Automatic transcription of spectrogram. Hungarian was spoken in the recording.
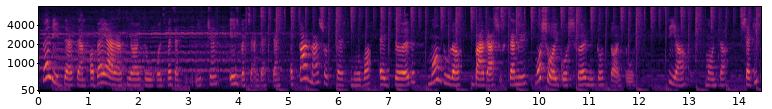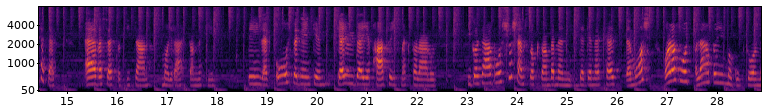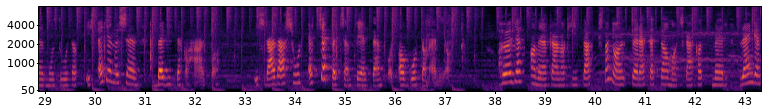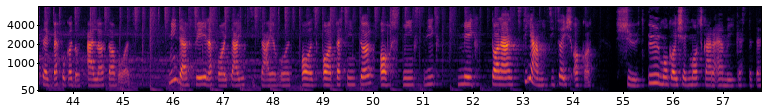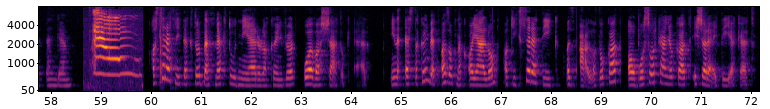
Felépdeltem a bejárati ajtóhoz vezető lépcsőn, és becsengettem. Egy pár másodperc múlva egy zöld, mandula vágású szemű, mosolygós fölnyitott ajtót. Szia, mondta. Segíthetek? Elveszett a cicám, magyaráztam neki. Tényleg, ó, szegénykém, kerülj beljebb, hát ha itt megtalálod. Igazából sosem szoktam bemenni idegenekhez, de most valahogy a lábaim maguktól megmozdultak, és egyenesen bevittek a házba. És ráadásul egy cseppet sem féltem, vagy aggódtam emiatt. A hölgyet Amelkának hívták, és nagyon szerethette a macskákat, mert rengeteg befogadott állata volt. Mindenféle fajtájú cicája volt, az alpeszintől a sphinxig, még talán sziámi cica is akadt. Sőt, ő maga is egy macskára emlékeztetett engem. Ha szeretnétek többet megtudni erről a könyvről, olvassátok el. Én ezt a könyvet azoknak ajánlom, akik szeretik az állatokat, a boszorkányokat és a rejtélyeket.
